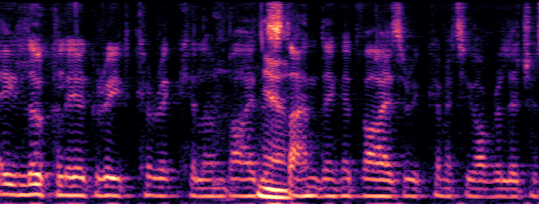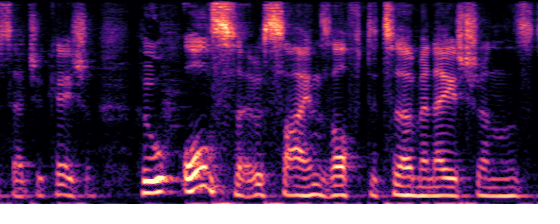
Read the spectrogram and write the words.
a locally agreed curriculum by the Yeah. Standing Advisory Committee on Religious Education, who also signs off determinations,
